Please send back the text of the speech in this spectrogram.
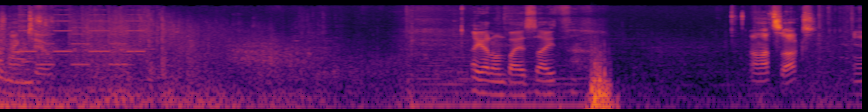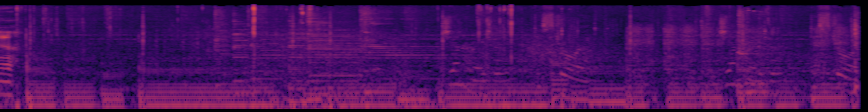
was big compromised. I got owned by a scythe. Oh, that sucks. Yeah. Generator destroyed. Generator destroyed.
